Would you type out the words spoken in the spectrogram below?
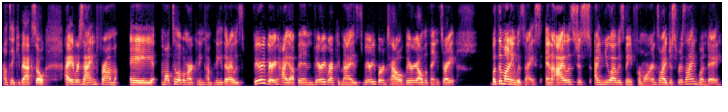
I'll take you back. So I had resigned from a multi-level marketing company that I was very, very high up in, very recognized, very burnt out, very all the things, right? But the money was nice. And I was just, I knew I was made for more. And so I just resigned one day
